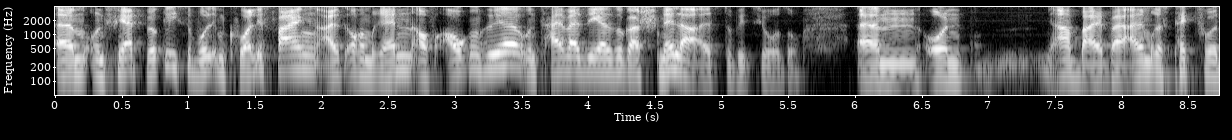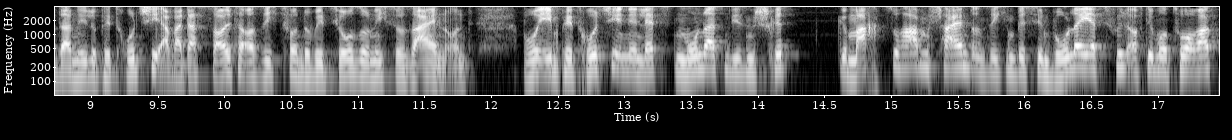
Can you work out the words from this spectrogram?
ähm, und fährt wirklich sowohl im Qualifying als auch im Rennen auf Augenhöhe und teilweise ja sogar schneller als Dovizioso. Ähm, und ja, bei, bei allem Respekt vor Danilo Petrucci, aber das sollte aus Sicht von Dovizioso nicht so sein. Und wo eben Petrucci in den letzten Monaten diesen Schritt gemacht zu haben scheint und sich ein bisschen wohler jetzt fühlt auf dem Motorrad,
